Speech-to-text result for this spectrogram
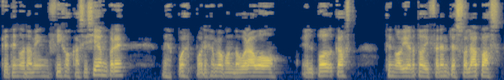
que tengo también fijos casi siempre. Después, por ejemplo, cuando grabo el podcast, tengo abierto diferentes solapas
